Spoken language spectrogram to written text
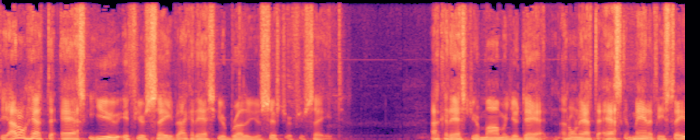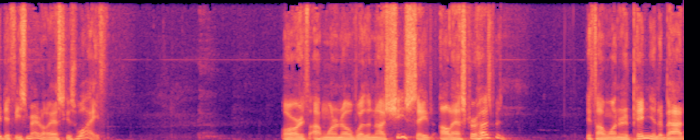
See, I don't have to ask you if you're saved. I could ask your brother, your sister if you're saved. I could ask your mom or your dad. I don't have to ask a man if he's saved. If he's married, I'll ask his wife. Or if I want to know whether or not she's saved, I'll ask her husband. If I want an opinion about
